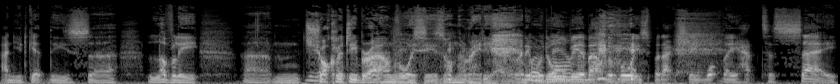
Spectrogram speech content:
and you'd get these uh, lovely. Um, chocolatey brown voices on the radio, and it would all be about the voice, but actually what they had to say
